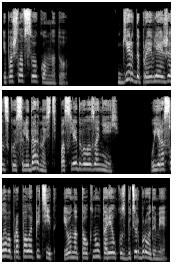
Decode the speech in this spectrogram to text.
и пошла в свою комнату. Герда, проявляя женскую солидарность, последовала за ней. У Ярослава пропал аппетит, и он оттолкнул тарелку с бутербродами.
